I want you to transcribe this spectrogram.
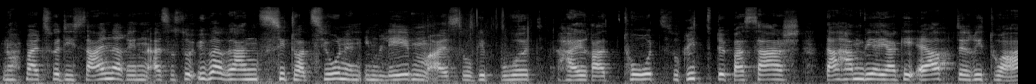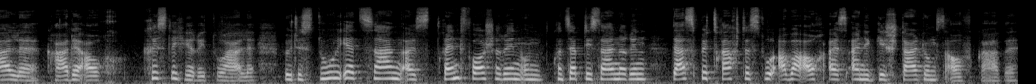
Nochmal zur Designerin, also so Übergangssituationen im Leben, also Geburt, Heirat, Tod, so Rite de Passage, da haben wir ja geerbte Rituale, gerade auch christliche Rituale. Würdest du jetzt sagen, als Trendforscherin und Konzeptdesignerin, das betrachtest du aber auch als eine Gestaltungsaufgabe,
